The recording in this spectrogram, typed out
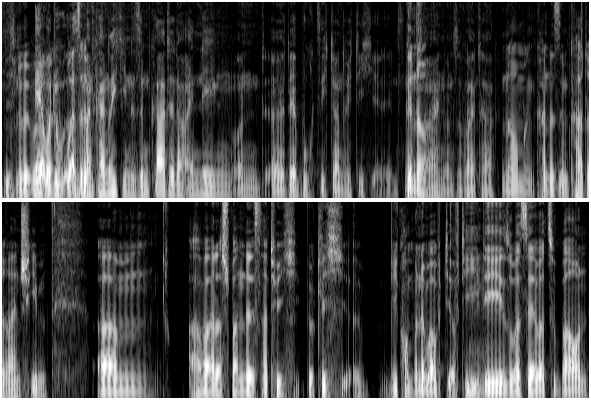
nicht nur über. Ja, aber du, also man kann richtig eine SIM-Karte da einlegen und äh, der bucht sich dann richtig ins Netz genau. ein und so weiter. Genau, man kann eine SIM-Karte reinschieben. Ähm, aber das Spannende ist natürlich wirklich, äh, wie kommt man überhaupt auf die mhm. Idee, sowas selber zu bauen?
